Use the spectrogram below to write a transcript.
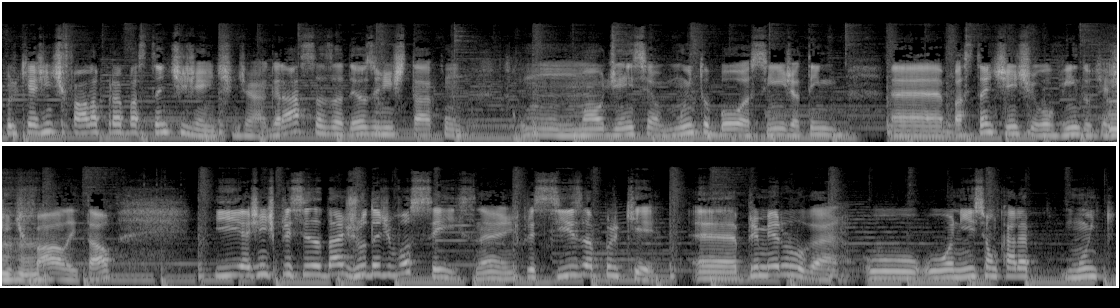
Porque a gente fala para bastante gente já. Graças a Deus a gente tá com, com uma audiência muito boa, assim. Já tem é, bastante gente ouvindo o que a gente Uhum. fala e tal. E a gente precisa da ajuda de vocês, né? A gente precisa porque, é, primeiro lugar, o, o Onísio é um cara muito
